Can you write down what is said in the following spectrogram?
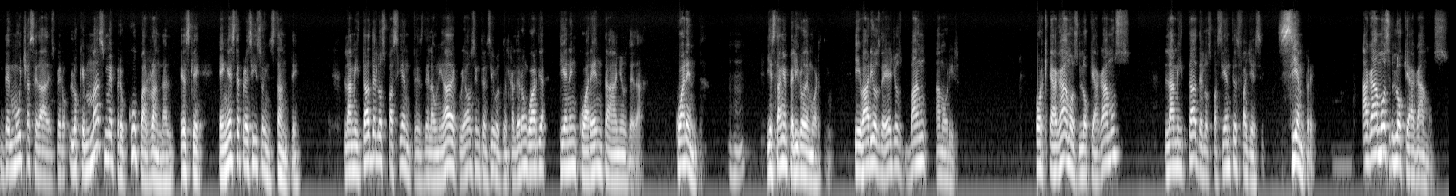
de muchas edades. Pero lo que más me preocupa, Randall, es que en este preciso instante la mitad de los pacientes de la unidad de cuidados intensivos del Calderón Guardia tienen 40 años de edad. 40. Y están en peligro de muerte. Y varios de ellos van a morir. Porque hagamos lo que hagamos, la mitad de los pacientes fallece. Siempre. Hagamos lo que hagamos.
